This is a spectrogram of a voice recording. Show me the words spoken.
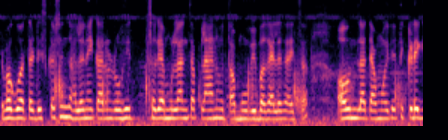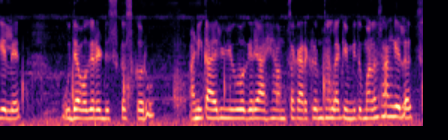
तर बघू आता डिस्कशन झालं नाही कारण रोहित सगळ्या मुलांचा प्लॅन होता मूवी बघायला जायचं. औनला त्यामुळे ते तिकडे गेलेत. उद्या वगैरे डिस्कस करू. आणि काय रिव्ह्यू वगैरे आहे आमचा कार्यक्रम झाला की मी तुम्हाला सांगेलच.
